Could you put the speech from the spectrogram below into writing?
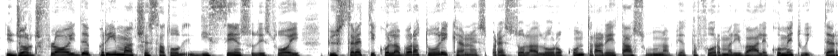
di George Floyd. Prima c'è stato il dissenso dei suoi più stretti collaboratori che hanno espresso la loro contrarietà su una piattaforma rivale come Twitter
